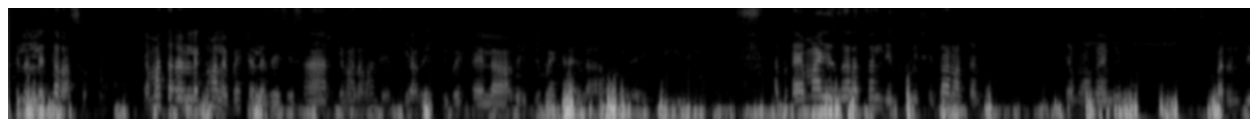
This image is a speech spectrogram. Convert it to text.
तिला लय त्रास होतो. त्या म्हाताऱ्यांना एक मला भेटायला जायचं सारखे मला म्हणतात की अगं इथे भेटायला अगं इथे भेटायला. आता काय माझ्या जरा चालली थोडीशी दारातन त्यामुळं काय मी पर्यंत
